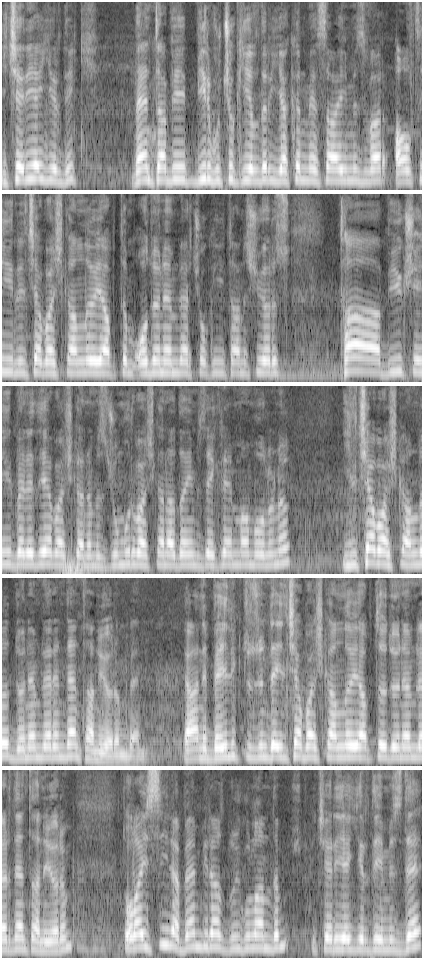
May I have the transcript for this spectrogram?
içeriye girdik. Ben tabii bir buçuk yıldır yakın mesaimiz var. Altı yıl ilçe başkanlığı yaptım. O dönemler çok iyi tanışıyoruz. Ta Büyükşehir Belediye Başkanımız, Cumhurbaşkanı adayımız Ekrem İmamoğlu'nu ilçe başkanlığı dönemlerinden tanıyorum ben. Yani Beylikdüzü'nde ilçe başkanlığı yaptığı dönemlerden tanıyorum. Dolayısıyla ben biraz duygulandım içeriye girdiğimizde.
